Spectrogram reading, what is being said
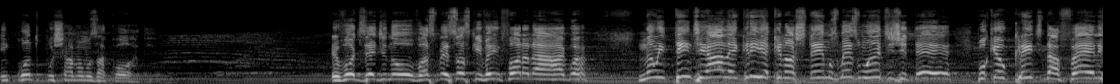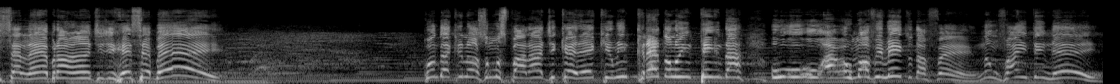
enquanto puxávamos a corda. Eu vou dizer de novo: as pessoas que vêm fora da água não entendem a alegria que nós temos, mesmo antes de ter, porque o crente da fé ele celebra antes de receber. Quando é que nós vamos parar de querer que o incrédulo entenda o, o, o, o movimento da fé? Não vai entender.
